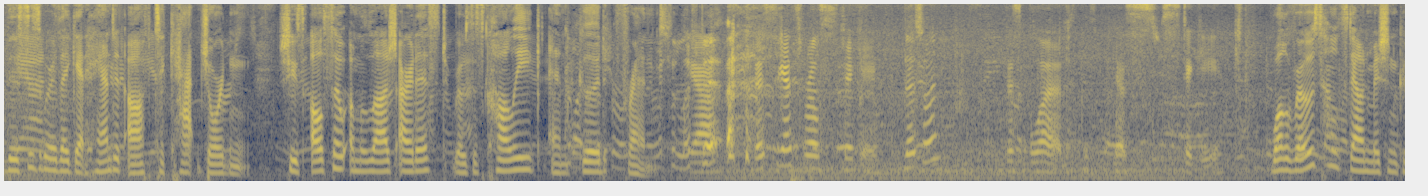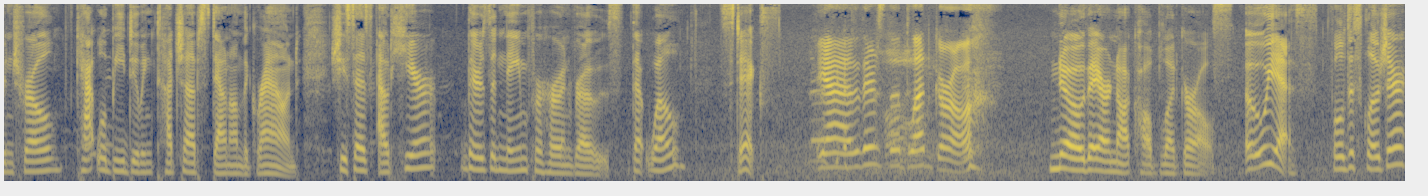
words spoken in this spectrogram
This is where they get handed off to Kat Jordan. She's also a moulage artist, Rose's colleague, and good friend. Yeah, this gets real sticky. This one? This blood gets sticky. While Rose holds down mission control, Kat will be doing touch ups down on the ground. She says out here, there's a name for her and Rose that, well, sticks. Yeah, there's the blood girl. No, they are not called blood girls, Oh, yes. Full disclosure,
